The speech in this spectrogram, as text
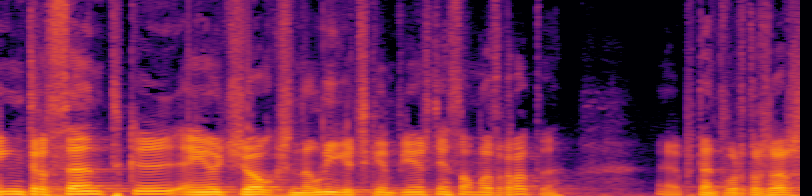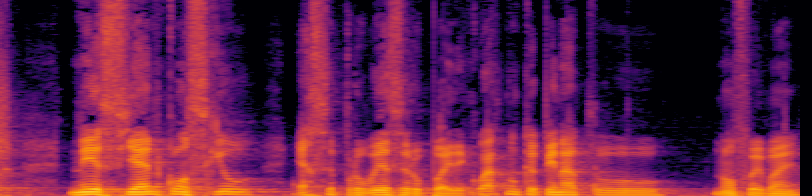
interessante que em oito jogos na Liga dos Campeões tem só uma derrota. Eh, portanto, o Arthur Jorge, nesse ano, conseguiu essa proeza europeia. Claro que no campeonato não foi bem,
